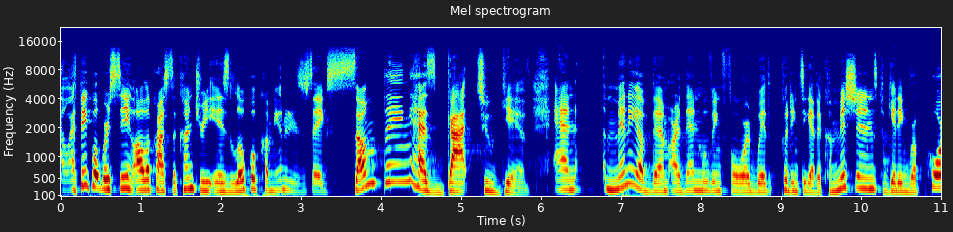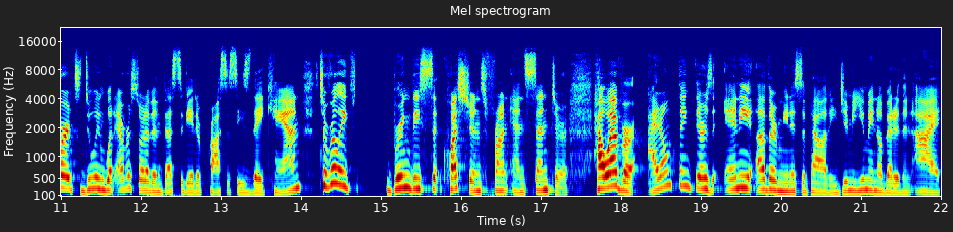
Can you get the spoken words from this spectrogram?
I I think what we're seeing all across the country is local communities are saying something has got to give, and many of them are then moving forward with putting together commissions, getting reports, doing whatever sort of investigative processes they can to really bring these questions front and center. However, I don't think there's any other municipality, Jimmy, you may know better than I,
